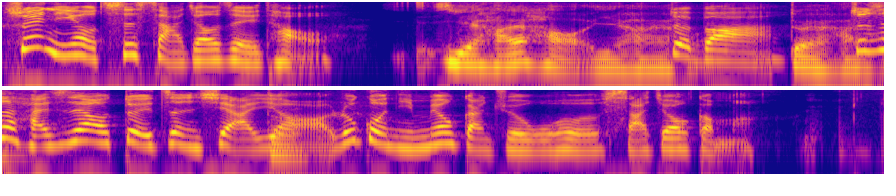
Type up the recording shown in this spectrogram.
所以你有吃撒娇这一套？也还好，也还好，对吧？对，就是还是要对症下药啊。如果你没有感觉，我撒娇干嘛？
